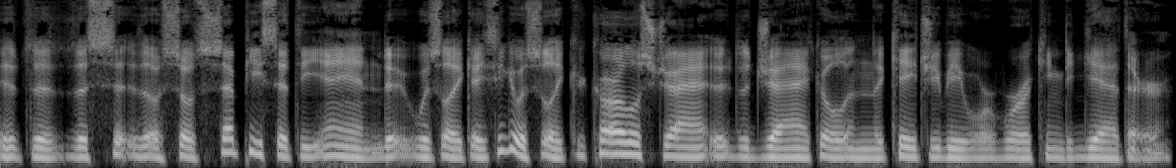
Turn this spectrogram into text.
it, the, the the so set piece at the end it was like I think it was like Carlos ja- the Jackal and the KGB were working together.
